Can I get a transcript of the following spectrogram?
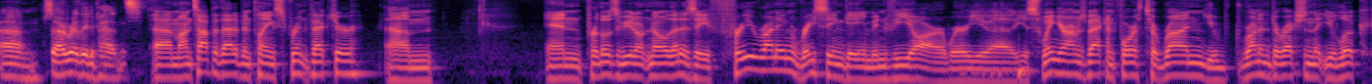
Um, so it really depends. Um, on top of that, I've been playing Sprint Vector. Um, and for those of you who don't know, that is a free running racing game in VR where you uh, you swing your arms back and forth to run. You run in the direction that you look.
